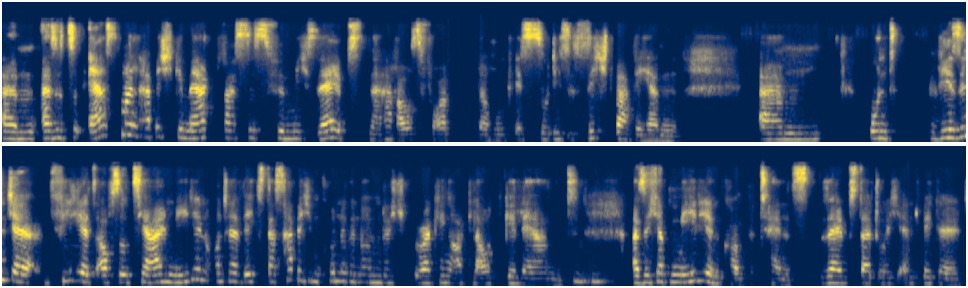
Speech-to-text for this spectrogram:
Ähm, also zuerst mal habe ich gemerkt, was es für mich selbst eine Herausforderung ist, so dieses Sichtbarwerden. Ähm, und wir sind ja viel jetzt auf sozialen Medien unterwegs. Das habe ich im Grunde genommen durch Working Out Loud gelernt. Mhm. Also ich habe Medienkompetenz selbst dadurch entwickelt.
